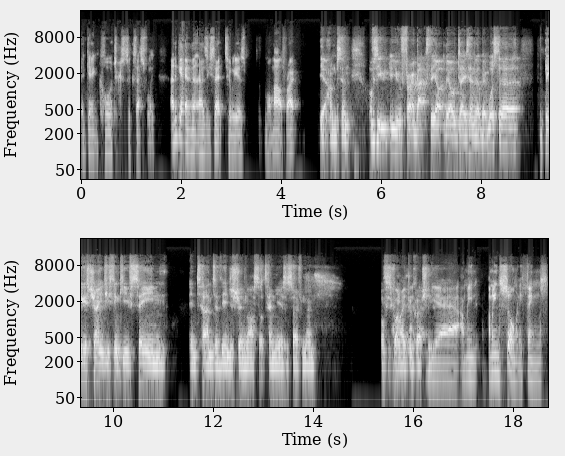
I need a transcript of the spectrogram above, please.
again coach successfully and again as you said two years more miles, right? Yeah, hundred percent. Obviously, you're referring back to the the old days then a little bit. What's the the biggest change you think you've seen in terms of the industry in the last sort of 10 years or so from then? Obviously, it's quite an open question. Yeah, I mean, I mean, so many things.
